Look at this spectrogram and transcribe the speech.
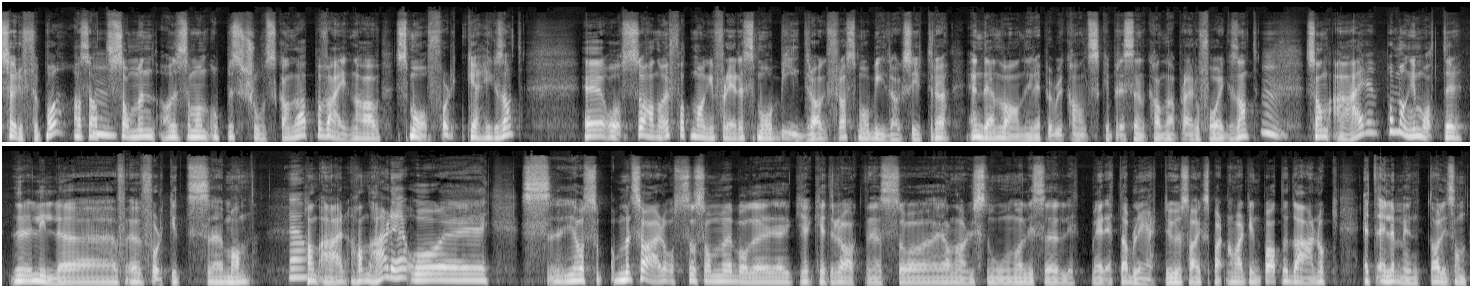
surfer på. Altså at mm. som, en, som en opposisjonskandidat på vegne av småfolket, ikke sant. Eh, også, han har jo fått mange flere små bidrag fra små bidragsytere enn det en vanlig republikanske presidentkandidat pleier å få. ikke sant? Mm. Så han er på mange måter det lille eh, folkets eh, mann. Ja. Han, er, han, er, det, og, ja, men så er det også, som både Ketil Raknes og Jan Arild Snoen og disse litt mer etablerte USA-ekspertene har vært inne på, at det er nok et element av litt sånn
